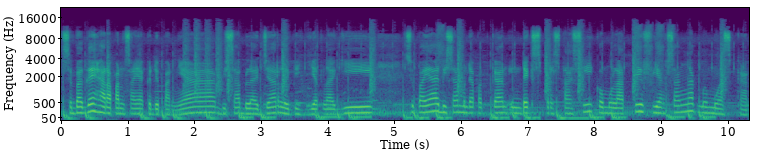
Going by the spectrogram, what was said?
sebagai harapan saya ke depannya bisa belajar lebih giat lagi supaya bisa mendapatkan indeks prestasi kumulatif yang sangat memuaskan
